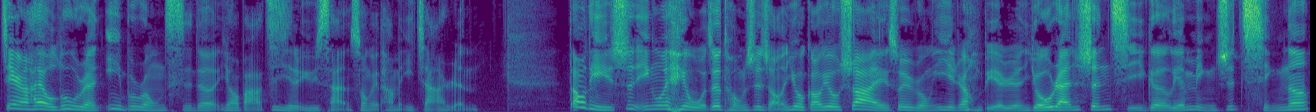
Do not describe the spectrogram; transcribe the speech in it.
竟然还有路人义不容辞的要把自己的雨伞送给他们一家人。到底是因为我这同事长得又高又帅，所以容易让别人油然升起一个怜悯之情呢？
